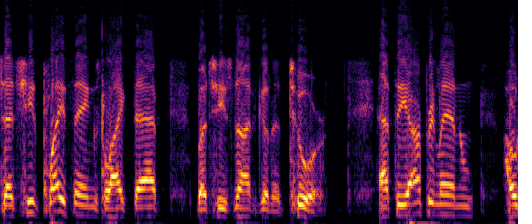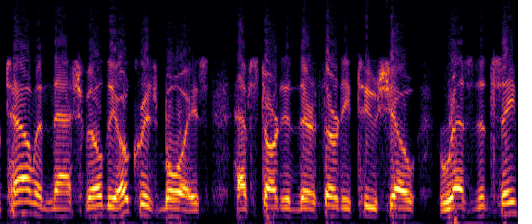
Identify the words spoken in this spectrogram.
Said she'd play things like that, but she's not going to tour. At the Opryland Hotel in Nashville, the Oak Ridge Boys have started their 32 show residency.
